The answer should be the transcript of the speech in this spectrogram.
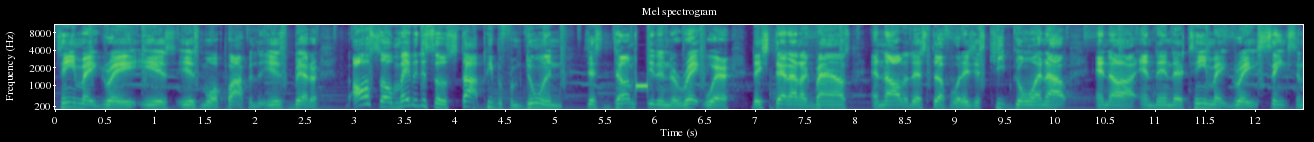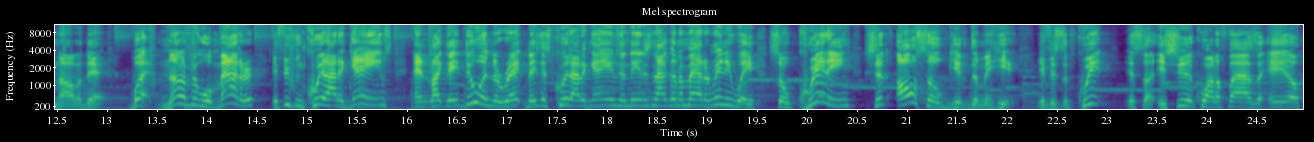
teammate grade is is more popular, is better. Also, maybe this will stop people from doing just dumb shit in the rec where they stand out of bounds and all of that stuff, where they just keep going out and uh and then their teammate grade sinks and all of that. But none of it will matter if you can quit out of games and like they do in the rec, they just quit out of games and then it's not gonna matter anyway. So quitting should also give them a hit. If it's a quit, it's a it should qualify as an L,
